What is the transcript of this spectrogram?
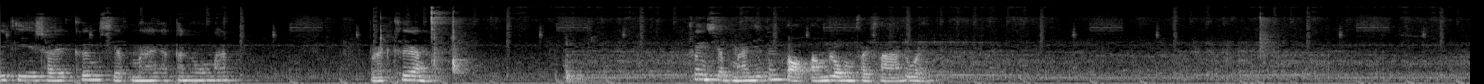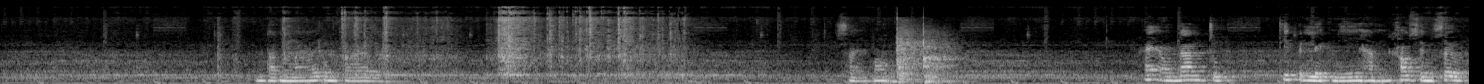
วิธีใช้เครื่องเสียบไม้อัตโนมัติ เปิดเครื่อง เครื่องเสียบไม้นี้ต้องต่อปั๊มลมไฟฟ้าด้วย ดันไม้ลงไป ใส่บล็อกให้เอาด้านจุดที่เป็นเหล็กนี้หันเข้าเซ็นเซอร์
